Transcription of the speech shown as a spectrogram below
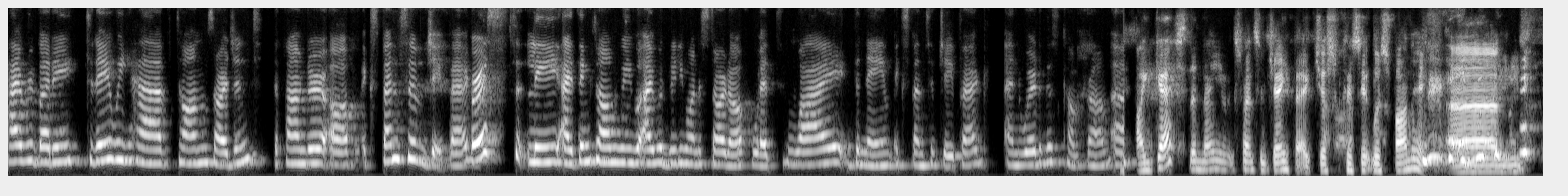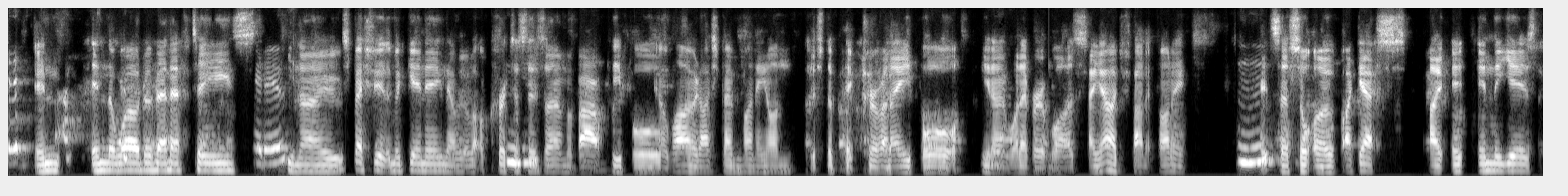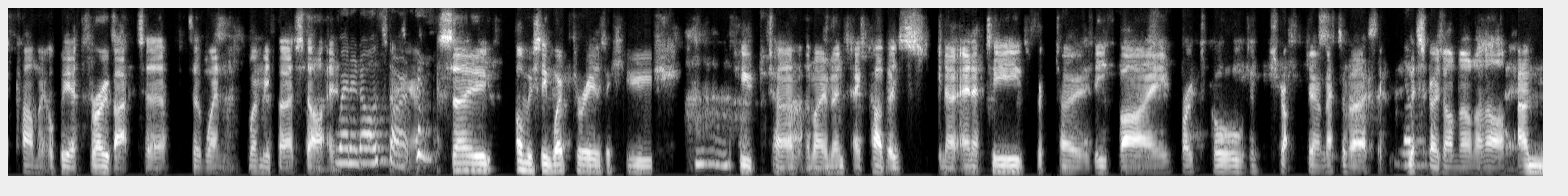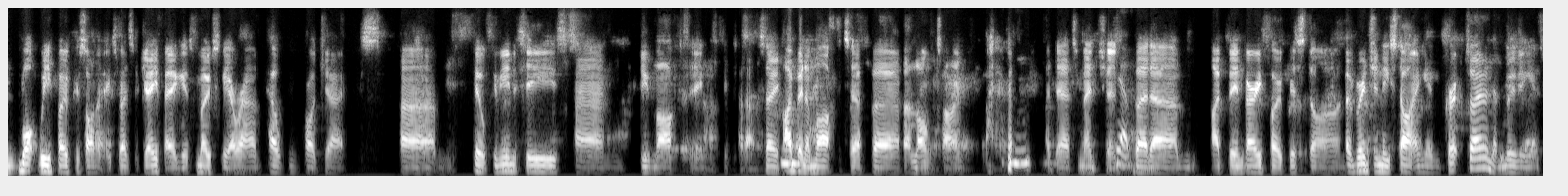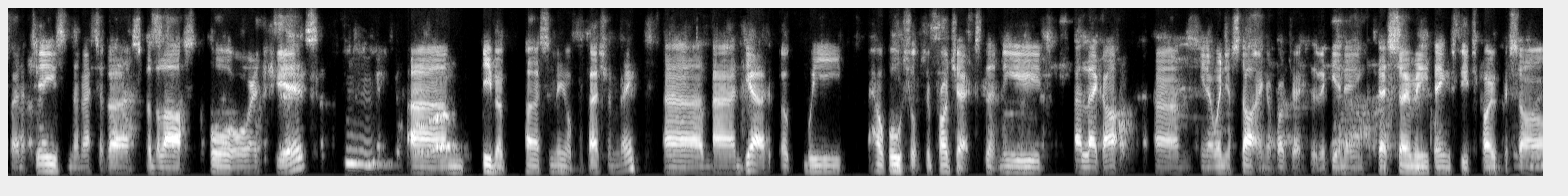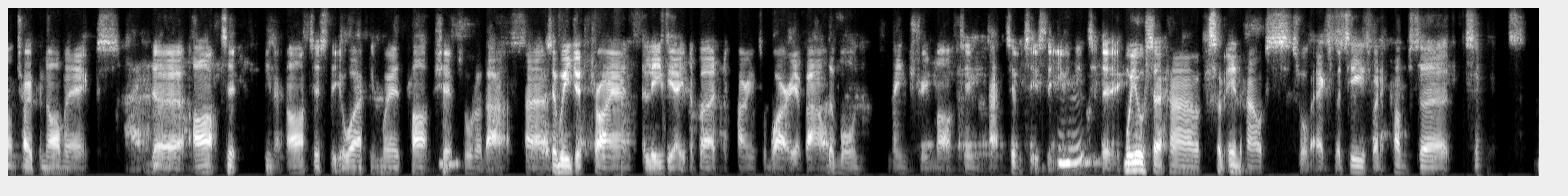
Hi, everybody. Today we have Tom Sargent, the founder of Expensive JPEG. Firstly, I think, Tom, we I would really want to start off with why the name Expensive JPEG and where did this come from? Uh, I guess the name Expensive JPEG just because it was funny. Um, in in the world of NFTs, It is. you know, especially at the beginning, there was a lot of criticism about people. You know, why would I spend money on just a picture of an ape or you know whatever it was? And yeah, I just found it funny. Mhm. It's a sort of, I guess, I in, in the years that come, it'll be a throwback to to when when we first started. When it all started. So obviously, Web three is a huge huge term at the moment. It covers, you know, NFTs, crypto, DeFi, protocols, infrastructure, metaverse. The Yep. list goes on and on and on. And what we focus on at Expensive JPEG is mostly around helping projects um, build communities and do marketing things like that. So I've been a marketer for a long time, Mhm. I dare to mention. Yep. But um, I've been very focused on originally starting in crypto and then moving into NFTs and the metaverse for the last four-ish years Mhm. um, either personally or professionally. Um, and yeah, we help all sorts of projects that need a leg up. Um, you know, when you're starting a project at the beginning, there's so many things for you to focus on: tokenomics, the art, you know, artists that you're working with, partnerships, all of that. Uh, so we just try and alleviate the burden of having to worry about the more mainstream marketing activities that you Mhm. need to do. We also have some in-house sort of expertise when it comes to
